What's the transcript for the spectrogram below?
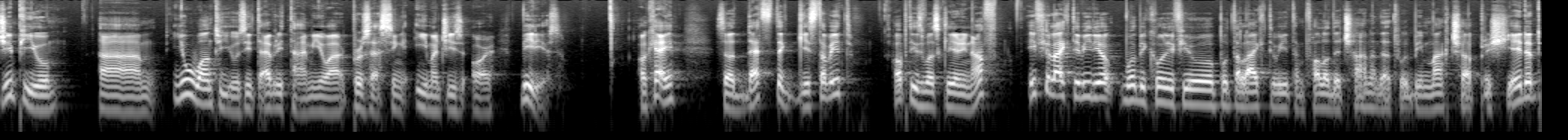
GPU, um, you want to use it every time you are processing images or videos. Okay, so that's the gist of it. Hope this was clear enough. If you liked the video, would be cool if you put a like to it and follow the channel, that would be much appreciated.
